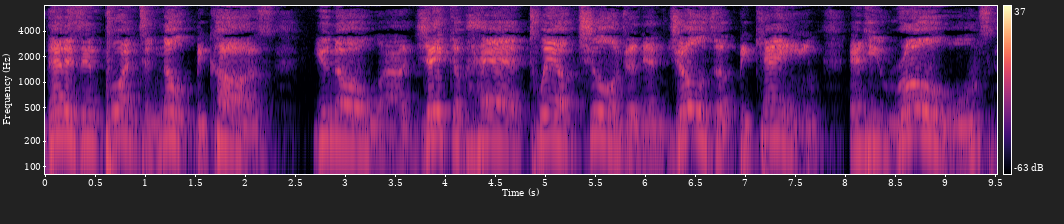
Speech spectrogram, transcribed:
That is important to note because, you know, uh, Jacob had 12 children and Joseph became and he rose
